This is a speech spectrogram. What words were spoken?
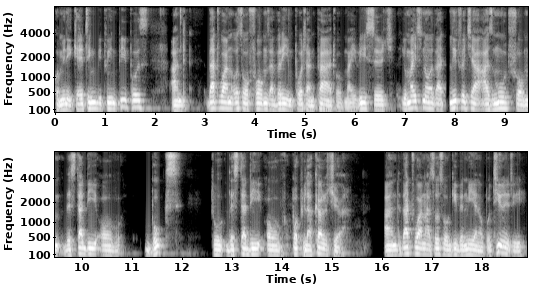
communicating between peoples. And that one also forms a very important part of my research. You might know that literature has moved from the study of books to the study of popular culture. And that one has also given me an opportunity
